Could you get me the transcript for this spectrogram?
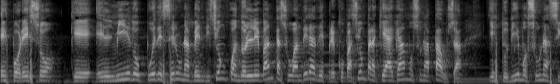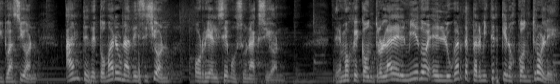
Es por eso que el miedo puede ser una bendición cuando levanta su bandera de preocupación para que hagamos una pausa y estudiemos una situación antes de tomar una decisión o realicemos una acción. Tenemos que controlar el miedo en lugar de permitir que nos controle.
